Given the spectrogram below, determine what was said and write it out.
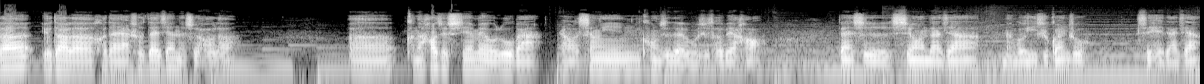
好了，又到了和大家说再见的时候了。呃，可能好久时间没有录吧，然后声音控制的也不是特别好，但是希望大家能够一直关注，谢谢大家，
